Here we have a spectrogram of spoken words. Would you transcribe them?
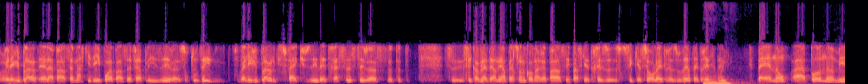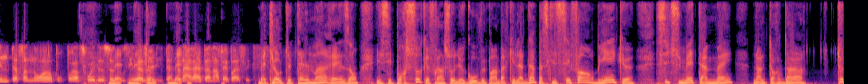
Valérie Plante, elle a pensé à marquer des points, elle pensé à faire plaisir. Euh, surtout, tu sais, Valérie Plante qui se fait accuser d'être raciste, c'est comme la dernière personne qu'on aurait pensé parce qu'elle est très, sur ces questions-là, elle est très ouverte, elle est très ben, oui. Ben non, elle n'a pas nommé une personne noire pour prendre soin de ce dossier-là, elle a une personne arabe, elle n'en fait pas assez. Mais Claude, tu as tellement raison. Et c'est pour ça que François Legault veut pas embarquer là-dedans, parce qu'il sait fort bien que si tu mets ta main dans le tordeur, tout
